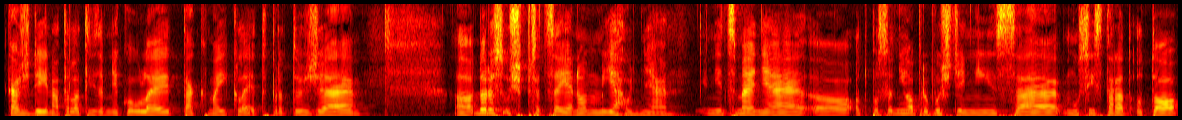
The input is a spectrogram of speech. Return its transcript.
každý na této země kouli, tak mají klid, protože Doris už přece jenom je hodně. Nicméně od posledního propuštění se musí starat o to,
